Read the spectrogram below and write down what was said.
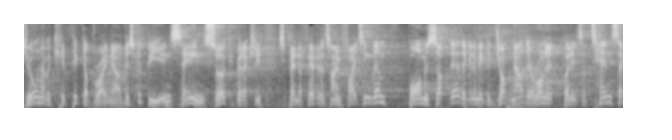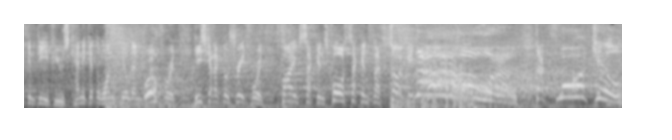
don't have a kid picked up right now. This could be insane. CeRq could actually spend a fair bit of time fighting them. Bomb is up there. They're going to make a jump now. They're on it, but it's a 10 second defuse. Can he get the one kill, then run for it? He's going to go straight for it. Five seconds, four seconds left. CeRq. is- Oh! The quad kill!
